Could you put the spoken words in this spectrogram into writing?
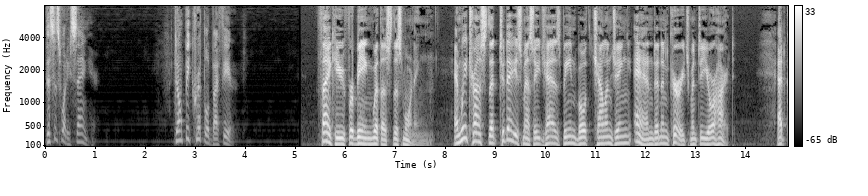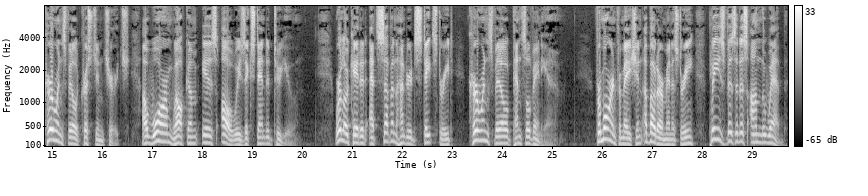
This is what he's saying here. Don't be crippled by fear. Thank you for being with us this morning. And we trust that today's message has been both challenging and an encouragement to your heart. At Curwensville Christian Church, a warm welcome is always extended to you. We're located at 700 State Street, Curwensville, Pennsylvania. For more information about our ministry, please visit us on the web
